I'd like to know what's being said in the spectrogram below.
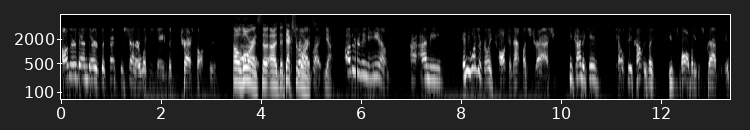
other than their defensive center. What's his name? The trash talk dude. Oh, Lawrence, the, uh, the Dexter Right, Lawrence. right. Yeah. Other than him, I, I mean, and he wasn't really talking that much trash. He kind of gave Kelce a compliment. He's like, he's small, but he's scrappy. It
